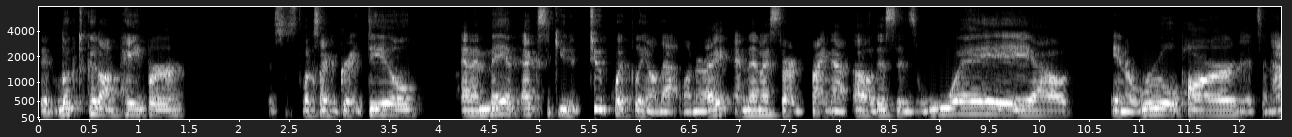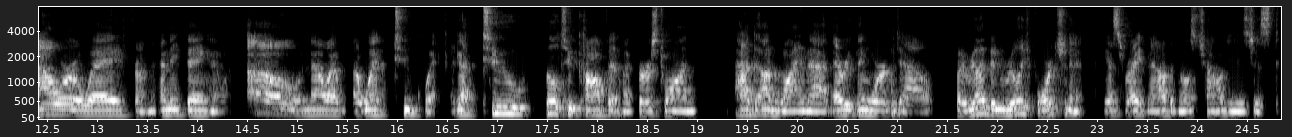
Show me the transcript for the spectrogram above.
it looked good on paper. This is- looks like a great deal and I may have executed too quickly on that one, right? And then I started finding out, oh, this is way out in a rural part. It's an hour away from anything. And I went, oh no, I, I went too quick. I got too a little too confident my first one. Had to unwind that. Everything worked out, but really, I've been really fortunate. I guess right now the most challenging is just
